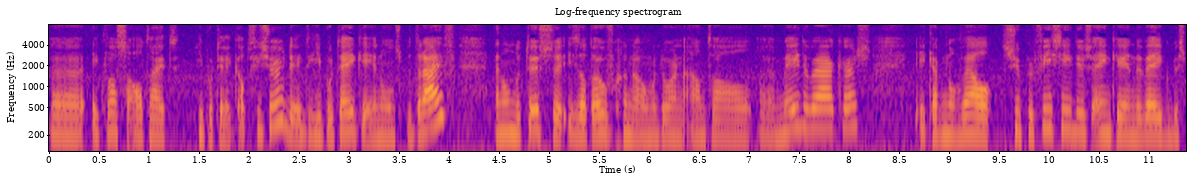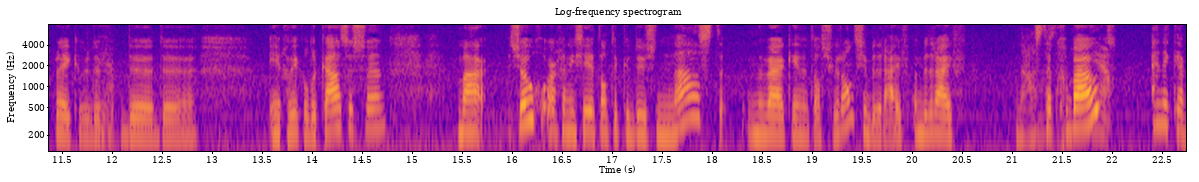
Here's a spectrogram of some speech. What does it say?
eh, ik was altijd hypotheekadviseur, deed de hypotheken in ons bedrijf. En ondertussen is dat overgenomen door een aantal eh, medewerkers. Ik heb nog wel supervisie, dus één keer in de week bespreken we de, Oh ja. de, de ingewikkelde casussen. Maar zo georganiseerd dat ik het dus naast mijn werk in het assurantiebedrijf een bedrijf naast heb gebouwd. Ja. En ik heb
